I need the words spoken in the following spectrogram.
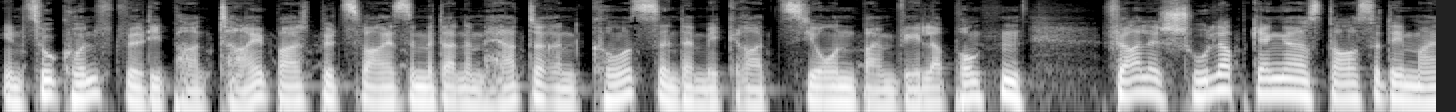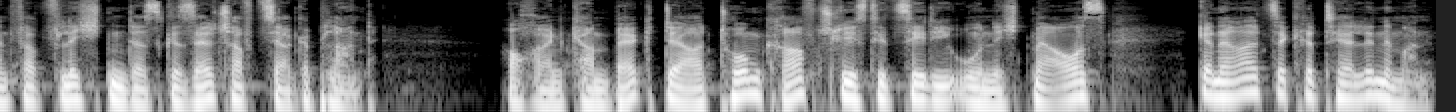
In Zukunft will die Partei beispielsweise mit einem härteren Kurs in der Migration beim Wähler punkten. Für alle Schulabgänger ist außerdem ein verpflichtendes Gesellschaftsjahr geplant. Auch ein Comeback der Atomkraft schließt die CDU nicht mehr aus. Generalsekretär Linnemann.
